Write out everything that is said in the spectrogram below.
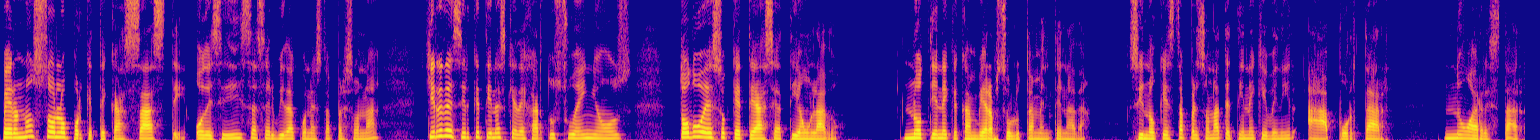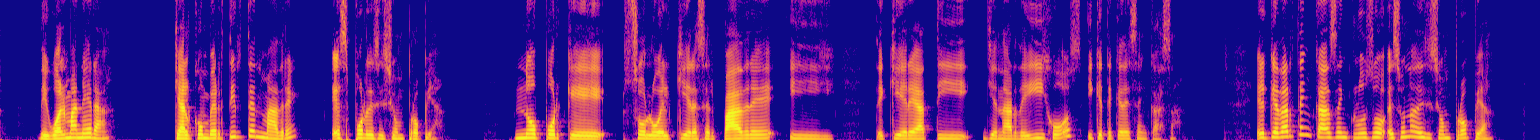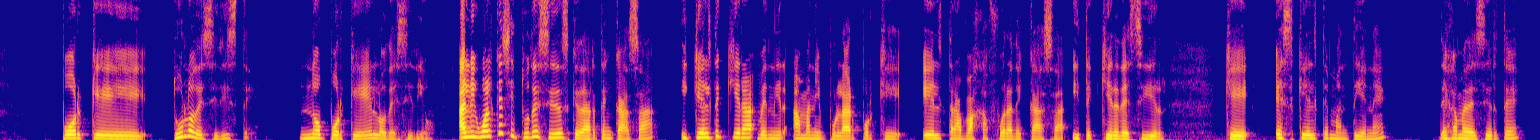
Pero no solo porque te casaste o decidiste hacer vida con esta persona, quiere decir que tienes que dejar tus sueños, todo eso que te hace a ti a un lado. No tiene que cambiar absolutamente nada, sino que esta persona te tiene que venir a aportar, no a restar. De igual manera que al convertirte en madre es por decisión propia, no porque solo él quiere ser padre y te quiere a ti llenar de hijos y que te quedes en casa. El quedarte en casa incluso es una decisión propia, porque tú lo decidiste, no porque él lo decidió. Al igual que si tú decides quedarte en casa y que él te quiera venir a manipular porque él trabaja fuera de casa y te quiere decir que es que él te mantiene, déjame decirte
